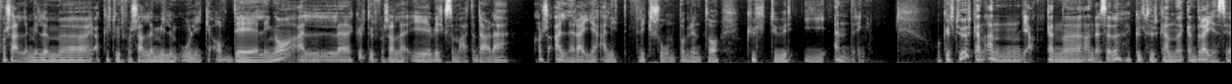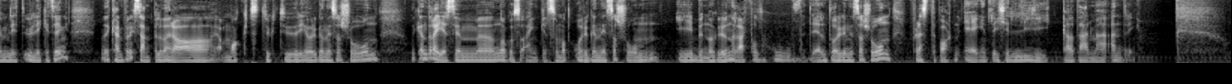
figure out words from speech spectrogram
forskjeller mellom, ja, kulturforskjeller mellom ulike avdelinger, eller kulturforskjeller i virksomheter der det kanskje allerede er litt friksjon pga. kultur i endring. Og kultur kan, en, ja, kan, eh, endre seg. Du. Kultur kan, kan, dreie seg om litt ulike ting. Men det kan f.eks. være ja, maktstruktur i organisasjonen. Det kan dreie seg om eh, noe så enkelt som at organisasjonen i bunn og grunn, eller i hvert fall hoveddelen av organisasjonen, flesteparten egentlig ikke liker dette her med endring.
